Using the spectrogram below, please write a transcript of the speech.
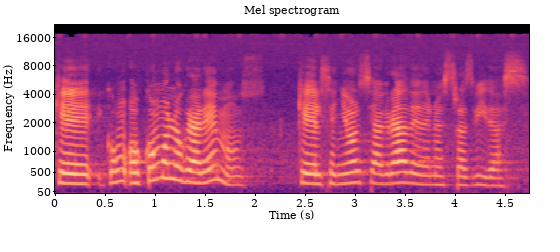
que, o cómo lograremos que el Señor se agrade de nuestras vidas?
